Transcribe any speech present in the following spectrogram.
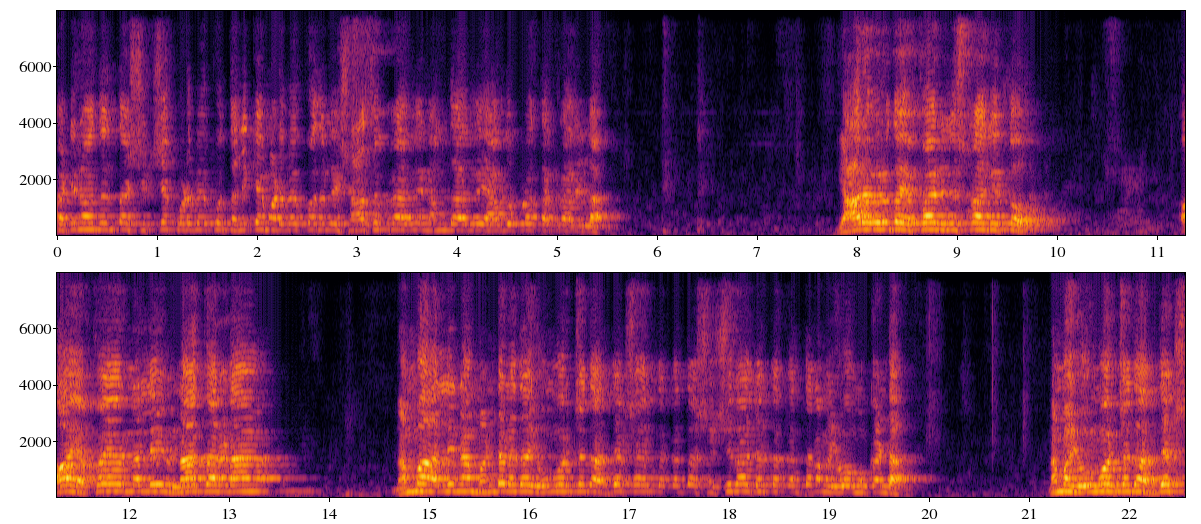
ಕಠಿಣವಾದಂಥ ಶಿಕ್ಷೆ ಕೊಡಬೇಕು, ತನಿಖೆ ಮಾಡಬೇಕು, ಅದರಲ್ಲಿ ಶಾಸಕರಾಗ್ಲಿ, ನಮ್ದಾಗ್ಲಿ ಯಾರ್ದು ಕೂಡ ತಕರಾರಿಲ್ಲ. ಯಾರ ವಿರುದ್ಧ ಎಫ್ ಐ ಆರ್ ರಿಜಿಸ್ಟರ್ ಆಗಿತ್ತು? ಆ ಎಫ್ ಐ ಆರ್ನಲ್ಲಿ ವಿನಾಕಾರಣ, ನಮ್ಮ ಅಲ್ಲಿನ ಮಂಡಲದ ಯುವ ಮೋರ್ಚಾದ ಅಧ್ಯಕ್ಷ ಇರ್ತಕ್ಕಂಥ ಶಶಿರಾಜ್ ಅಂತಕ್ಕಂಥ ನಮ್ಮ ಯುವ ಮುಖಂಡ, ನಮ್ಮ ಯುವ ಮೋರ್ಚಾದ ಅಧ್ಯಕ್ಷ,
